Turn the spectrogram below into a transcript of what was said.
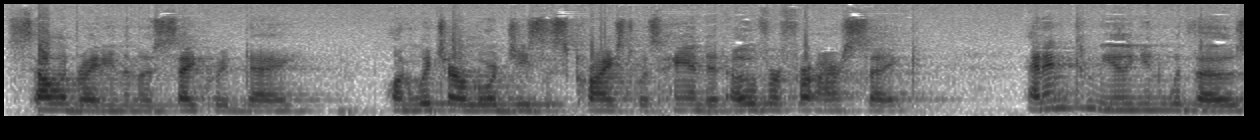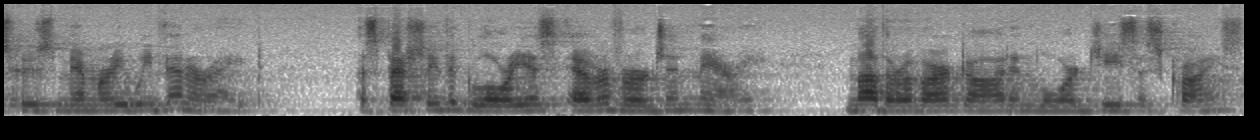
Celebrating the most sacred day on which our Lord Jesus Christ was handed over for our sake, and in communion with those whose memory we venerate, especially the glorious ever Virgin Mary, Mother of our God and Lord Jesus Christ,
